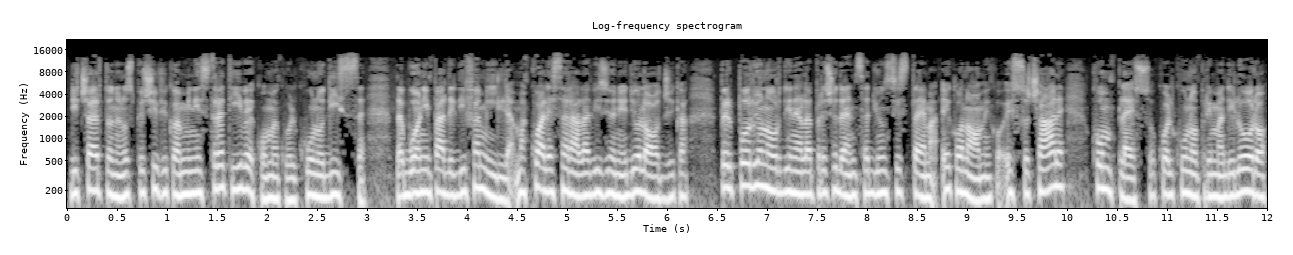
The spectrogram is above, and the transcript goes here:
di certo nello specifico amministrative, come qualcuno disse, da buoni padri di famiglia, ma quale sarà la visione ideologica per porre un ordine alla precedenza di un sistema economico e sociale complesso. Qualcuno prima di loro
